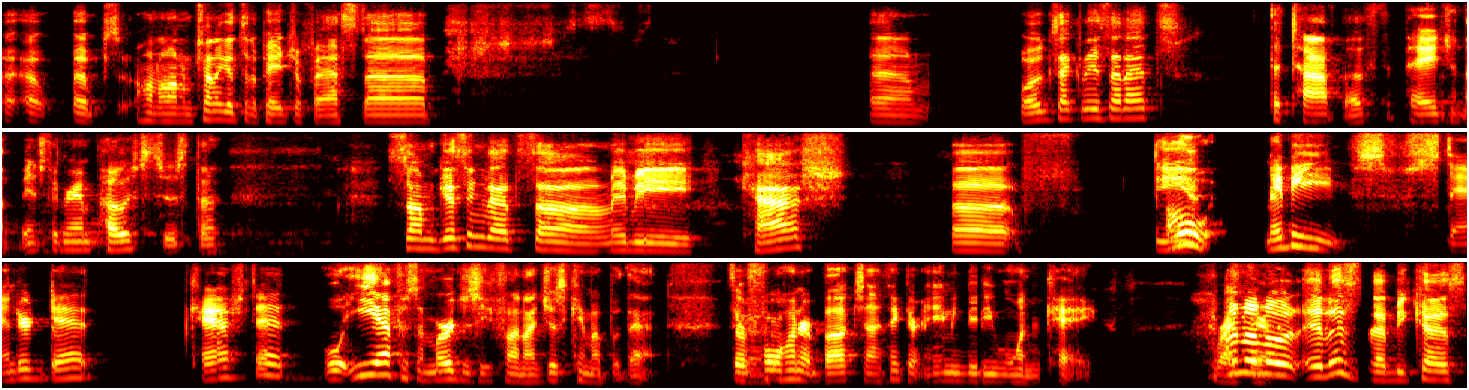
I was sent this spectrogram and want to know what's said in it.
Uh, oh, oops, hold on. I'm trying to get to the page real fast. Uh, um, what exactly is that at? The top of the page on the Instagram post is the So I'm guessing that's uh maybe cash. Uh, f- oh maybe standard debt, cash debt. Well, EF is emergency fund. I just came up with that. They're Yeah. four hundred bucks, and I think they're aiming to be one K. oh no no it is that because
